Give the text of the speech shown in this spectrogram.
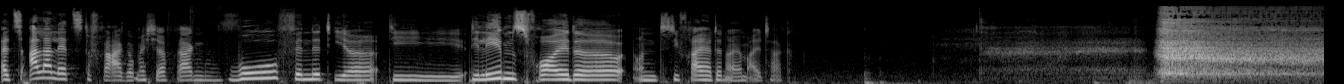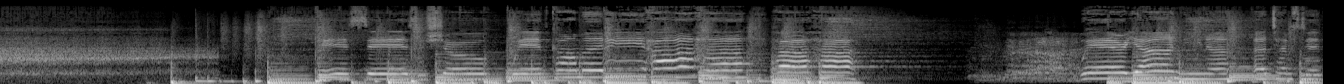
als allerletzte Frage möchte ich ja fragen, wo findet ihr die, die Lebensfreude und die Freiheit in eurem Alltag? This is a show with comedy, ha ha ha ha. Where Janina attempts to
